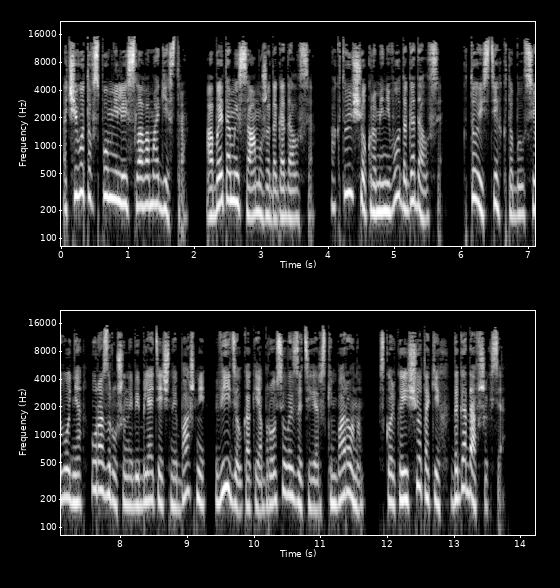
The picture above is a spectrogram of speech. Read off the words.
Отчего-то вспомнились слова магистра. Об этом и сам уже догадался. А кто еще, кроме него, догадался? Кто из тех, кто был сегодня у разрушенной библиотечной башни, видел, как я бросилась за Тиерским бароном? Сколько еще таких догадавшихся?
